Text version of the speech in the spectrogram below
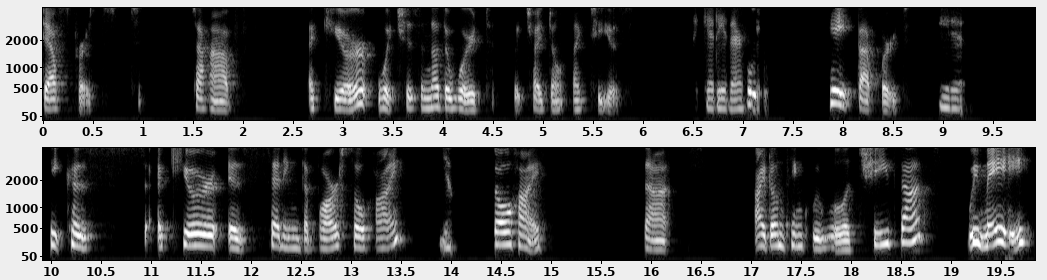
desperate to, have a cure, which is another word which I don't like to use. I get either. Hate, hate that word. Hate it because a cure is setting the bar so high, yep. so high that I don't think we will achieve that. We may,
